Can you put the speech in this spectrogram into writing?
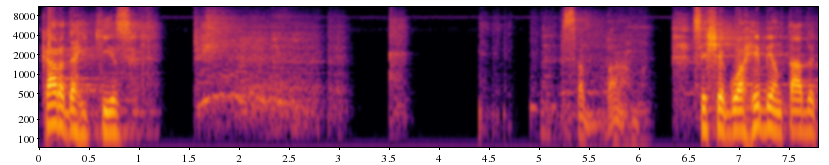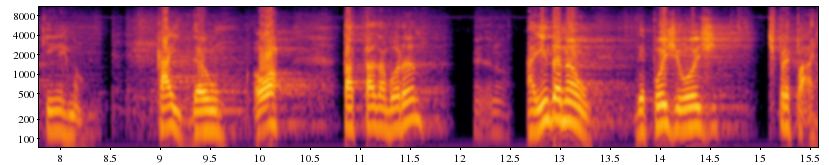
Cara da riqueza. essa barba. Você chegou arrebentado aqui, hein, irmão. Caidão. Ó, oh, tá, tá namorando? Ainda não. Ainda não. Depois de hoje, te prepare.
